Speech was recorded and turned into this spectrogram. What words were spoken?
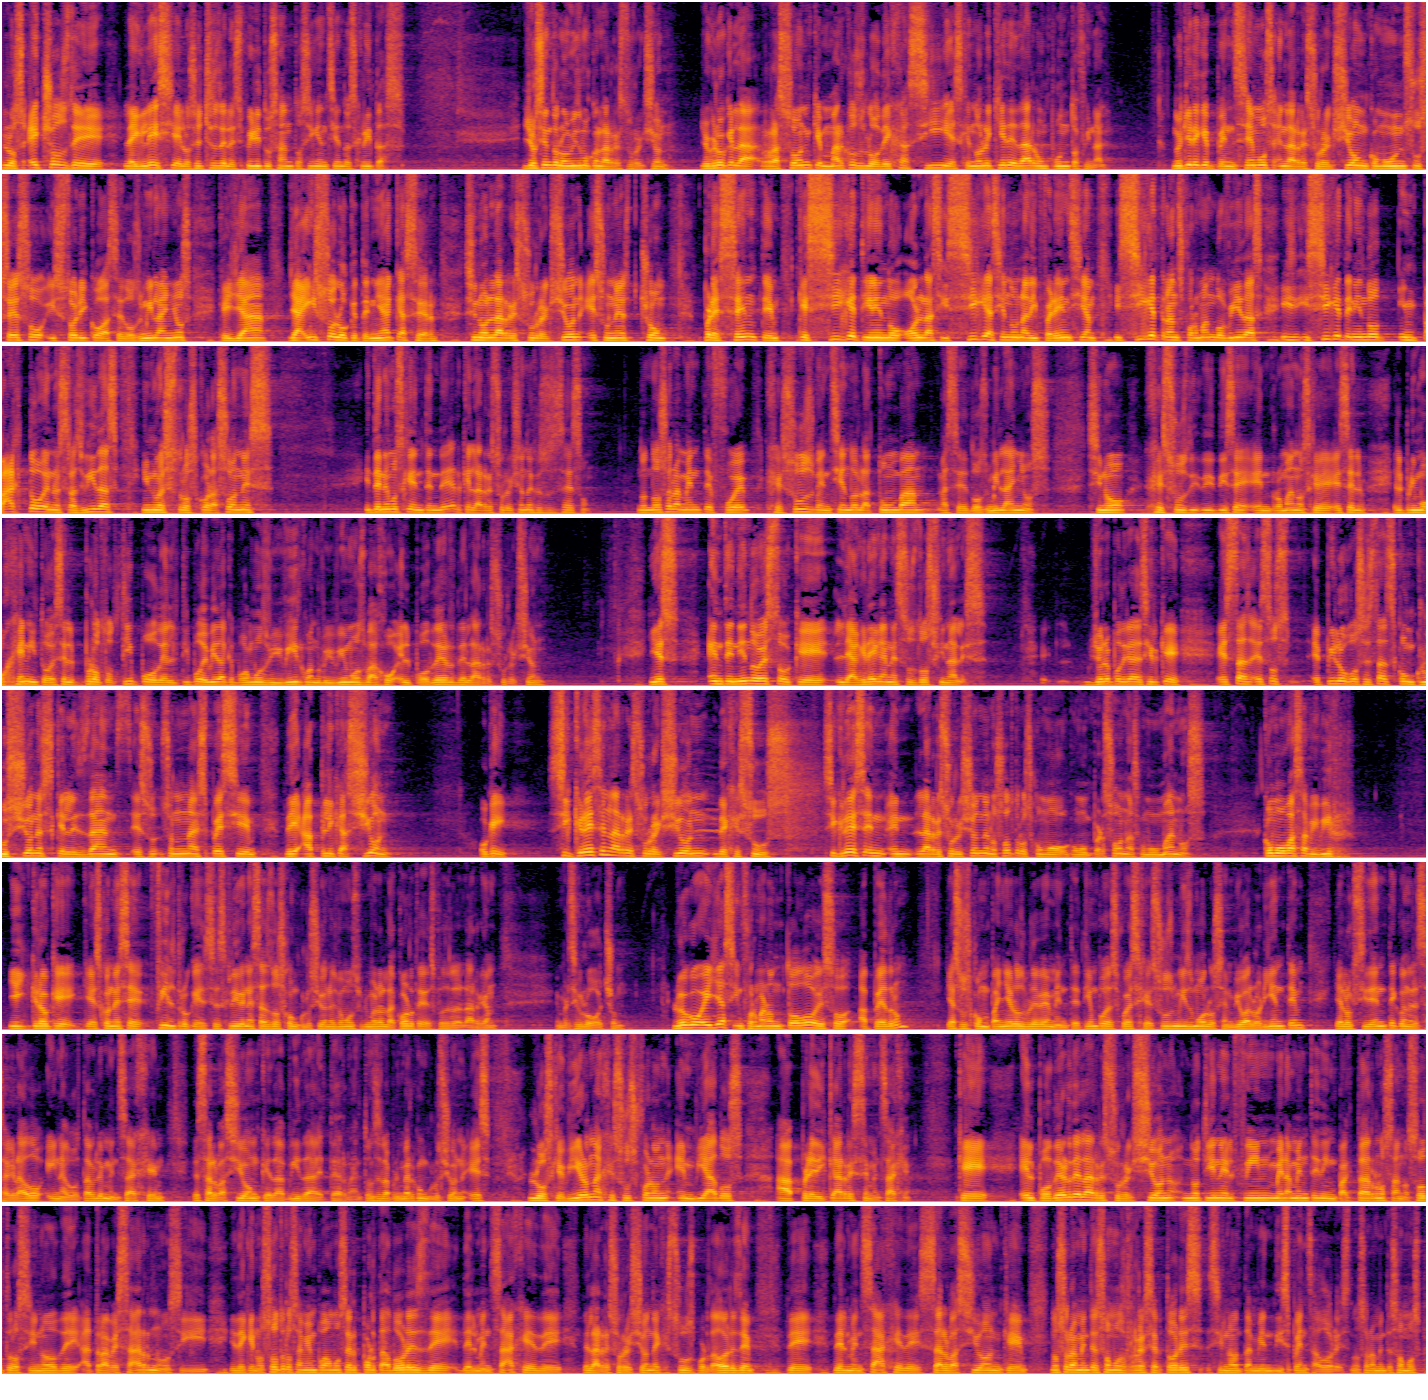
los hechos de la iglesia y los hechos del Espíritu Santo siguen siendo escritas. Yo siento lo mismo con la resurrección. Yo creo que la razón que Marcos lo deja así es que no le quiere dar un punto final. No quiere que pensemos en la resurrección como un suceso histórico hace dos mil años que ya, ya hizo lo que tenía que hacer, sino la resurrección es un hecho presente que sigue teniendo olas y sigue haciendo una diferencia y sigue transformando vidas y, y sigue teniendo impacto en nuestras vidas y nuestros corazones. Y tenemos que entender que la resurrección de Jesús es eso no, solamente fue Jesús venciendo la tumba hace dos mil años, sino Jesús dice en Romanos que es el, el, primogénito, es el prototipo del tipo de vida que podemos vivir cuando vivimos bajo el poder de la resurrección. Y es entendiendo esto que le agregan esos dos finales. Yo le podría decir que estas, estos epílogos, estas conclusiones que les dan son una especie de aplicación. Ok, si crees en la resurrección de Jesús, si crees en, la resurrección de nosotros como, como, personas, como humanos, ¿cómo vas a vivir? Y creo que, que, es con ese filtro que se escriben esas dos conclusiones. Vemos primero la corte y después la larga en versículo 8. Luego ellas informaron todo eso a Pedro y a sus compañeros brevemente. Tiempo después Jesús mismo los envió al oriente y al occidente con el sagrado e inagotable mensaje de salvación que da vida eterna. Entonces la primera conclusión es, los que vieron a Jesús fueron enviados a predicar ese mensaje. Que el poder de la resurrección no tiene el fin meramente de impactarnos a nosotros, sino de atravesarnos y, de que nosotros también podamos ser portadores del mensaje de, la resurrección de Jesús, portadores del mensaje de salvación, que no solamente somos receptores, sino también dispensadores, no solamente somos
